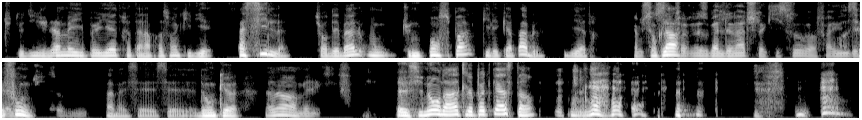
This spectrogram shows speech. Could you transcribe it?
tu te dis jamais il peut y être et tu as l'impression qu'il y est facile sur des balles où tu ne penses pas qu'il est capable d'y être. Comme sur cette fameuse balle de match là, qui sauve. Enfin, une c'est fou. Ah, mais c'est, Donc, euh, non, mais. Et sinon, on arrête le podcast. Hein.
